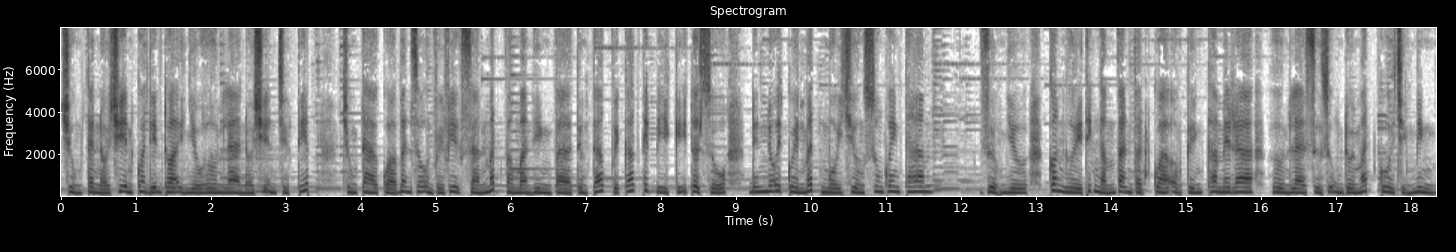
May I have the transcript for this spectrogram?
Chúng ta nói chuyện qua điện thoại nhiều hơn là nói chuyện trực tiếp. Chúng ta quá bận rộn với việc dán mắt vào màn hình và tương tác với các thiết bị kỹ thuật số đến nỗi quên mất môi trường xung quanh tham. Dường như con người thích ngắm vạn vật qua ống kính camera hơn là sử dụng đôi mắt của chính mình.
